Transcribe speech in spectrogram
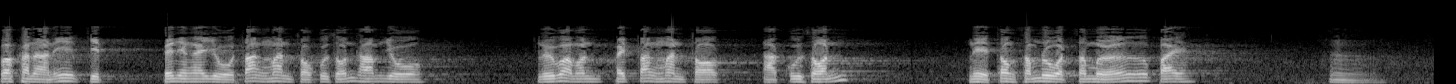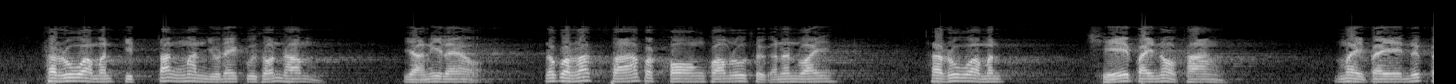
ว่าขณะนี้จิต เป็นยังไงอยู่ตั้งมั่นต่อกุศลธรรมอยู่ หรือว่ามันไปตั้งมั่นต่ออกุศล นี่ต้องสำรวจเสมอไปถ้ารู้ว่ามันจิตตั้งมั่นอยู่ในกุศลธรรม อย่างนี้แล้ว แล้วก็รักษาประคองความรู้สึกอันนั้นไว้ ถ้ารู้ว่ามันเฉไปนอกทาง ไม่ไปนึกไป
